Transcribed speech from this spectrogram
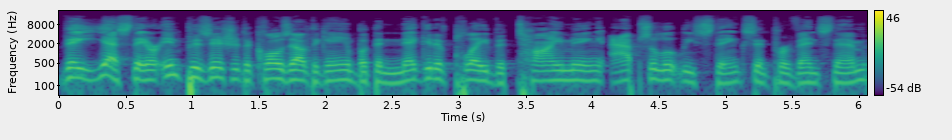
they, yes, they are in position to close out the game, but the negative play, the timing absolutely stinks and prevents them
